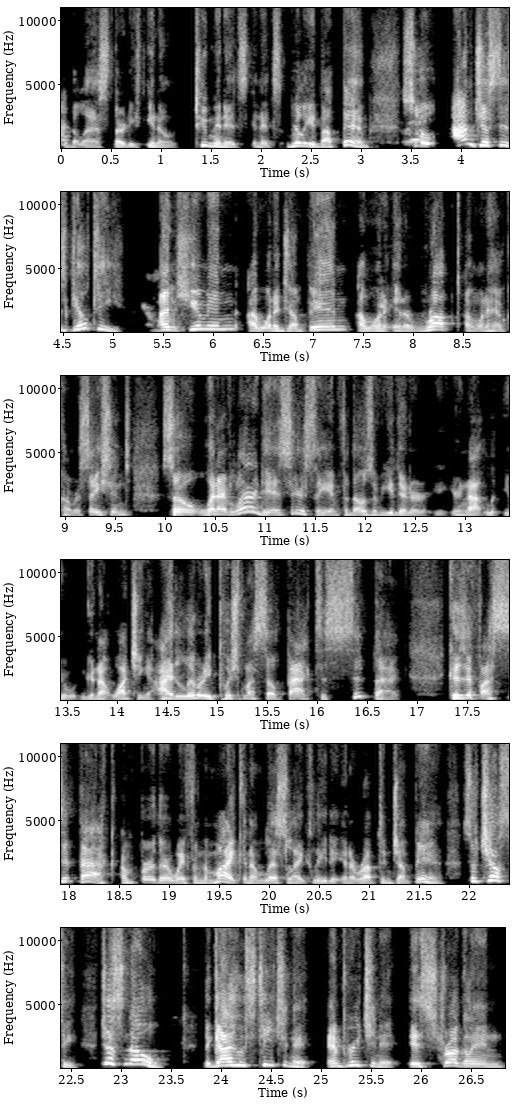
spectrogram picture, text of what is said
for the last 30, you know, two minutes, and it's really about them. So I'm just as guilty. I'm human. I want to jump in. I want to interrupt. I want to have conversations. So what I've learned is seriously, and for those of you that are you're not you're you're not watching, I literally push myself back to sit back because if I sit back, I'm further away from the mic and I'm less likely to interrupt and jump in. So Chelsea, just know the guy who's teaching it and preaching it is struggling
